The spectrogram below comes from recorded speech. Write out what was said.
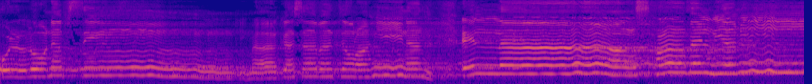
كل نفس بما كسبت رهينة إلا أصحاب اليمين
